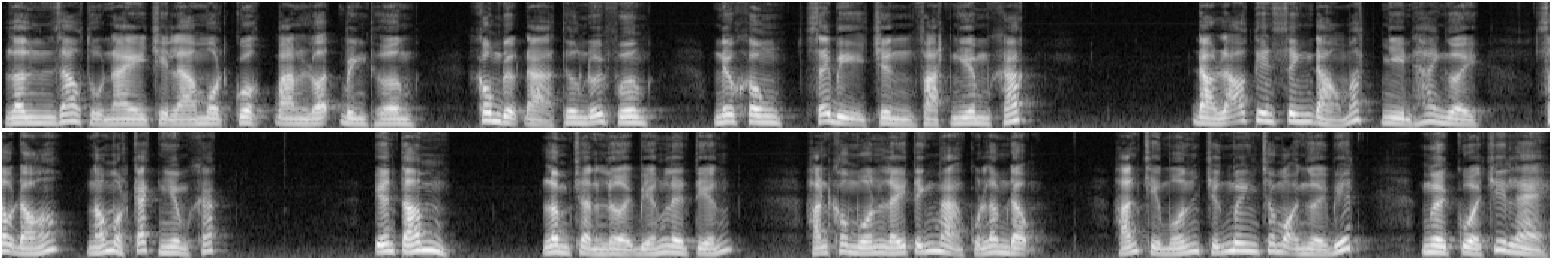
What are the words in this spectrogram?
Lần giao thủ này chỉ là một cuộc bàn luận bình thường, không được đả thương đối phương, nếu không sẽ bị trừng phạt nghiêm khắc. Đào lão tiên sinh đảo mắt nhìn hai người, sau đó nói một cách nghiêm khắc. Yên tâm! Lâm Trần lười biếng lên tiếng. Hắn không muốn lấy tính mạng của Lâm Động. Hắn chỉ muốn chứng minh cho mọi người biết, người của chi lẻ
